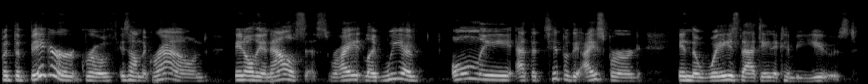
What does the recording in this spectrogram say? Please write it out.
but the bigger growth is on the ground in all the analysis right? Like we have only at the tip of the iceberg in the ways that data can be used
